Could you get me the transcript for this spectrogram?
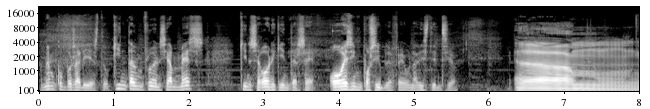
A mi em composaries tu. Quin t'ha influenciat més, quin segon i quin tercer? O és impossible fer una distinció? Um,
